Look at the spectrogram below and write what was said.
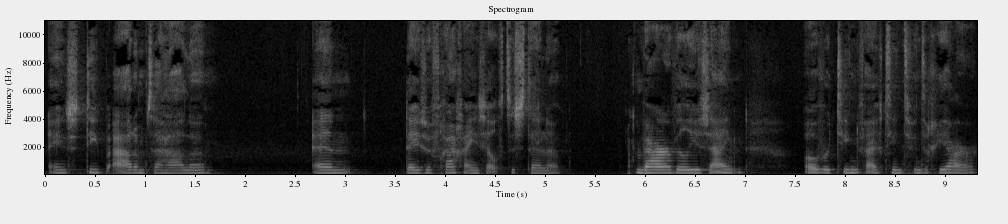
eens diep adem te halen en deze vraag aan jezelf te stellen. Waar wil je zijn over 10, 15, 20 jaar?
